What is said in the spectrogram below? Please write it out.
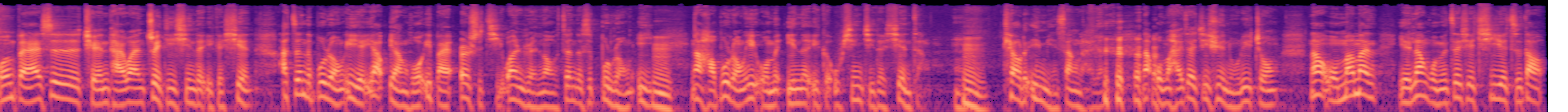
我们本来是全台湾最低薪的一个县啊，真的不容易，要养活一百二十几万人哦，真的是不容易。嗯，那好不容易我们赢了一个五星级的县长。嗯，跳了一名上来了。那我们还在继续努力中。那我慢慢也让我们这些企业知道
